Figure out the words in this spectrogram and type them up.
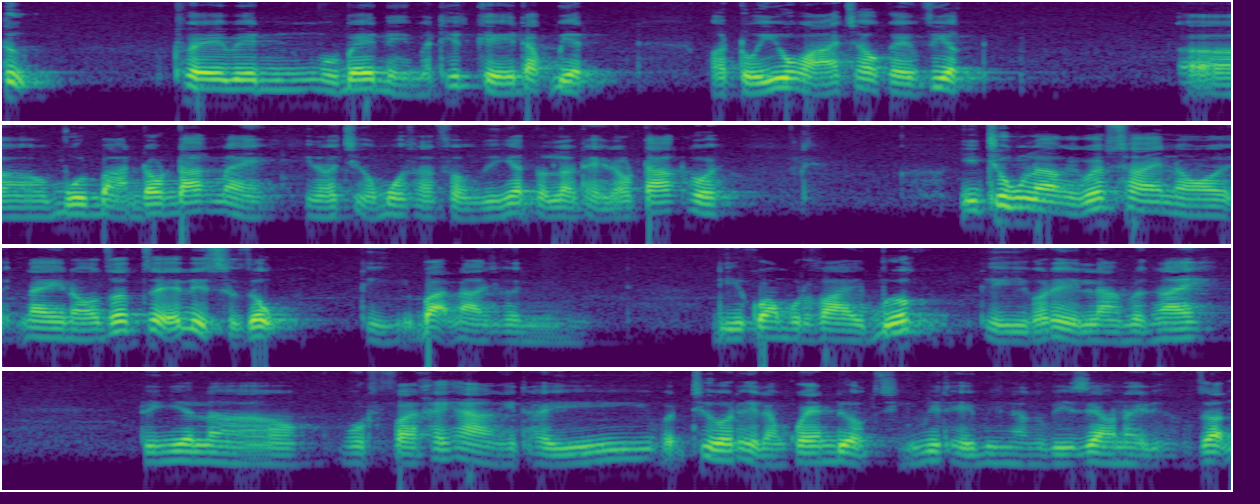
tự thuê bên một bên để mà thiết kế đặc biệt và tối ưu hóa cho cái việc uh, buôn bán Dontac này thì nó chỉ có một sản phẩm duy nhất đó là thẻ Dontac thôi. Nhìn chung là cái website nó này nó rất dễ để sử dụng thì bạn nào chỉ cần đi qua một vài bước thì có thể làm được ngay. Tuy nhiên là một vài khách hàng thì thấy vẫn chưa thể làm quen được, chính vì thế mình làm cái video này để hướng dẫn.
